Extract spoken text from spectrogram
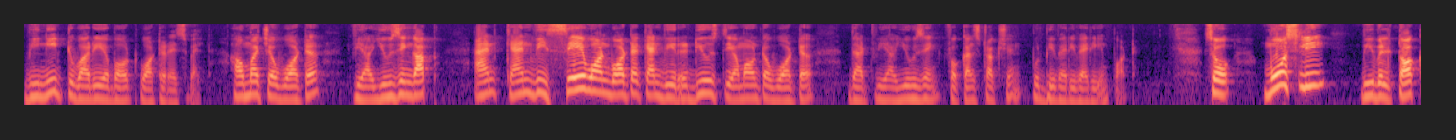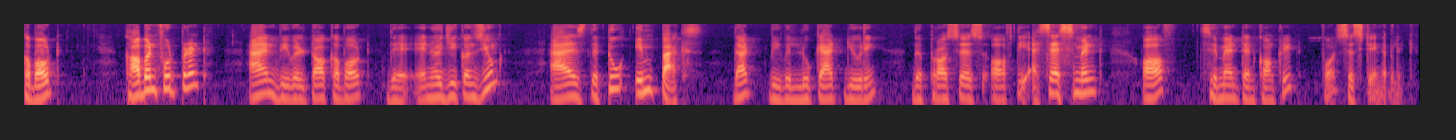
We need to worry about water as well, how much of water we are using up and can we save on water, can we reduce the amount of water that we are using for construction would be very very important. So, mostly we will talk about carbon footprint and we will talk about the energy consumed as the two impacts that we will look at during the process of the assessment of cement and concrete for sustainability.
